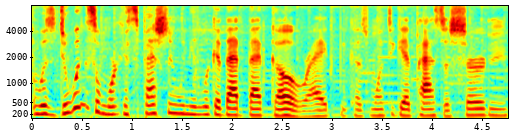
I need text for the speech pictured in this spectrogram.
Was doing some work, especially when you look at that that go right, because once you get past a certain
